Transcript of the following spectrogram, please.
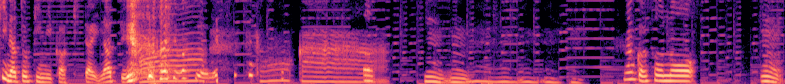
気な時に書きたいなっていうあーありますよね。そうか。うんううんうんうんん。うんなんかその、うん。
